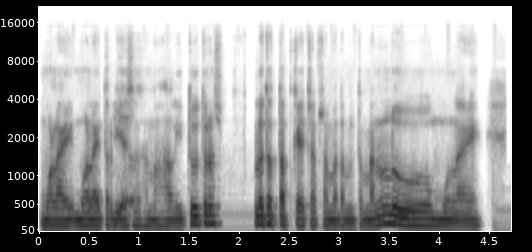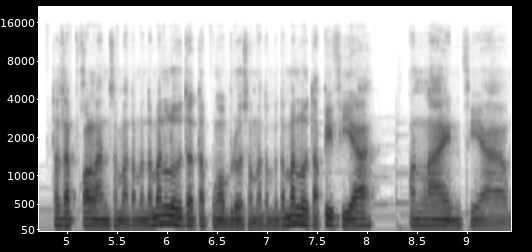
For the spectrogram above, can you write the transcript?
Mulai mulai terbiasa sama hal itu terus lu tetap up sama teman-teman lu, mulai tetap callan sama teman-teman lu, tetap ngobrol sama teman-teman lu tapi via online, via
